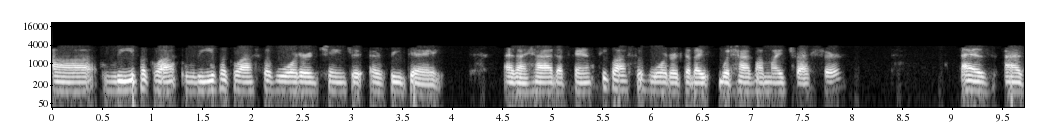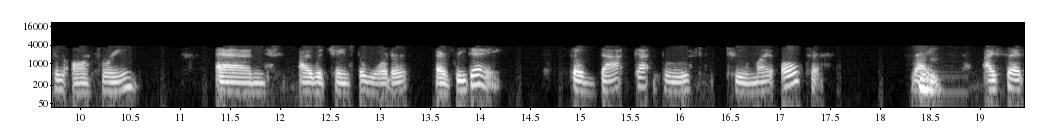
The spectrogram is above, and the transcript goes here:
uh, leave a glass leave a glass of water and change it every day. And I had a fancy glass of water that I would have on my dresser as as an offering, and I would change the water every day. So that got moved to my altar, right? Mhm. I said,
